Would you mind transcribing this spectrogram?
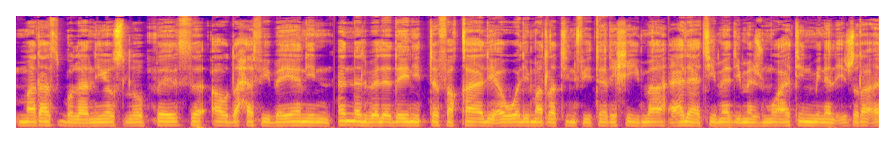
ماراث بولانيوس لوبيث أوضح في بيان أن البلدين اتفقا لأول مرة في تاريخهما على اعتماد مجموعة من الإجراءات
